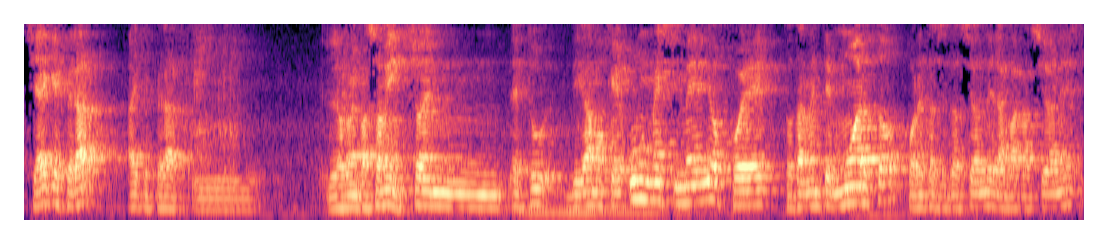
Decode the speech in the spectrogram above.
si hay que esperar, hay que esperar. Y lo que me pasó a mí. Yo en, estu- digamos que un mes y medio fue totalmente muerto por esta situación de las vacaciones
